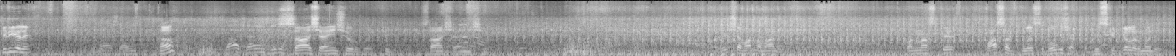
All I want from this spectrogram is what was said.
किती गेले? हां? सहाशे ऐंशी रुपये. ठीक आहे. सहाशे ऐंशी. रिक्षामधला माल. पन्नास ते पासष्ट प्लस बघू शकता. बिस्किट कलरमध्ये.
